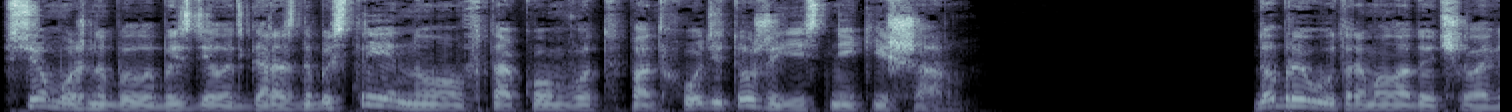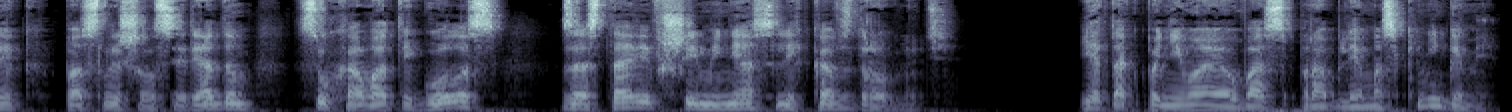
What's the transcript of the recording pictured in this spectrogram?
все можно было бы сделать гораздо быстрее, но в таком вот подходе тоже есть некий шарм. «Доброе утро, молодой человек», – послышался рядом суховатый голос, заставивший меня слегка вздрогнуть. «Я так понимаю, у вас проблема с книгами?»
